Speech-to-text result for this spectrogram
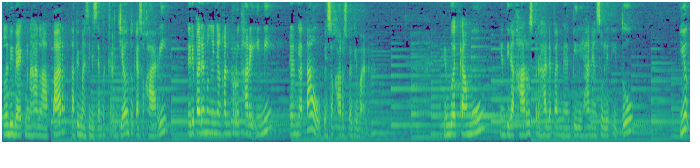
Lebih baik menahan lapar tapi masih bisa bekerja untuk esok hari daripada mengenyangkan perut hari ini dan nggak tahu besok harus bagaimana. Dan buat kamu yang tidak harus berhadapan dengan pilihan yang sulit itu, yuk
